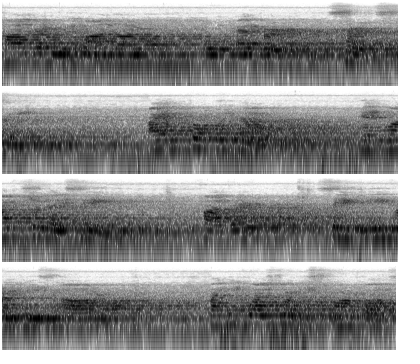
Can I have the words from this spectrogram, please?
Father will honor whoever serves me. I am troubled now, and what should I say? Father, save me from this hour. But it was for this purpose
